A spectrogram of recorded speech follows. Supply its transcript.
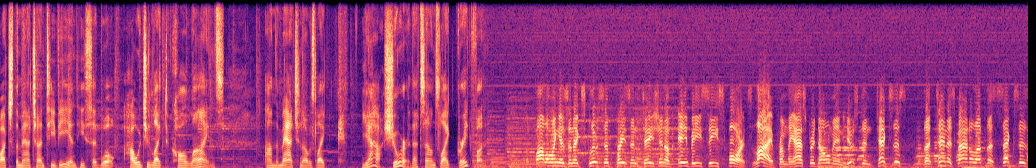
watch the match on TV. And he said, Well, how would you like to call lines on the match? And I was like, Yeah, sure. That sounds like great fun. Following is an exclusive presentation of ABC Sports, live from the Astrodome in Houston, Texas. The tennis battle of the sexes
